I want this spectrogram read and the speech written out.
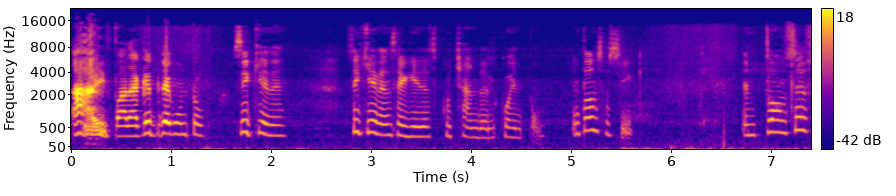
Ay, ¿para qué pregunto? Si quieren, si quieren seguir escuchando el cuento. Entonces sí. Entonces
